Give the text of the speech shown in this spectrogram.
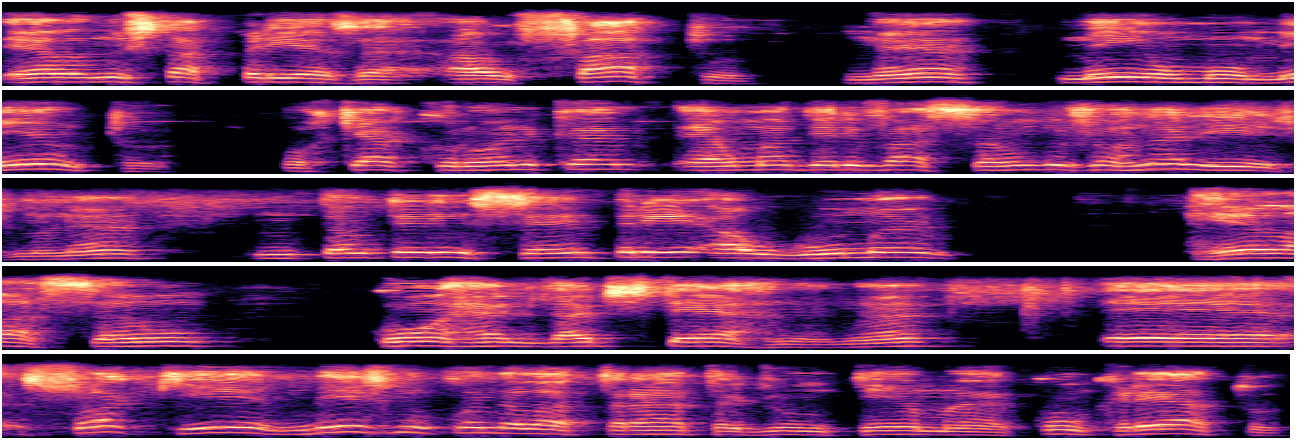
ela não está presa ao fato, né, nem ao momento, porque a crônica é uma derivação do jornalismo, né? Então tem sempre alguma relação com a realidade externa, né? É, só que mesmo quando ela trata de um tema concreto,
